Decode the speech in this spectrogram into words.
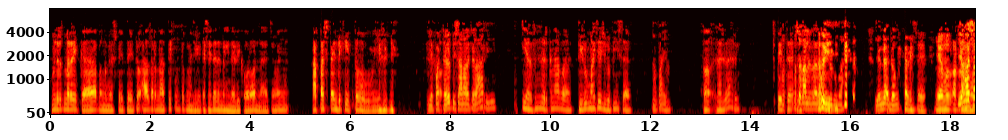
menurut mereka pengguna sepeda itu alternatif untuk menjaga kesehatan dan menghindari corona cuman apa sependek itu Ya padahal bisa lari-lari. iya bener kenapa di rumah aja juga bisa Ngapain? oh lari-lari sepeda Masa lari-lari Oh, di iya. rumah? Ya enggak dong. Nggak bisa ya ya, mau- Ya masa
